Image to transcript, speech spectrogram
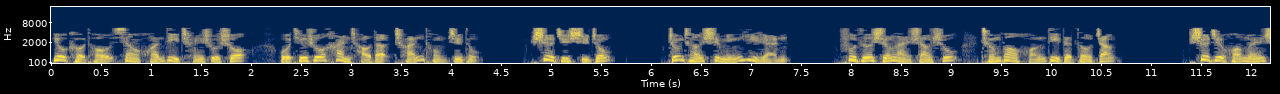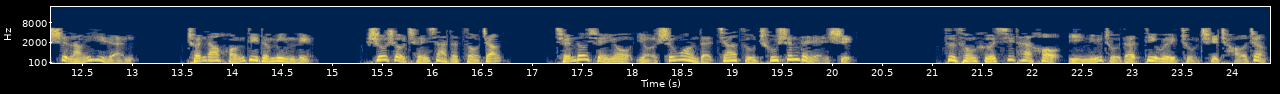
又口头向桓帝陈述说：“我听说汉朝的传统制度，设置侍中，中常是名一人，负责审览尚书，呈报皇帝的奏章；设置黄门侍郎一人，传达皇帝的命令，收受臣下的奏章，全都选用有声望的家族出身的人士。自从河西太后以女主的地位主持朝政，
